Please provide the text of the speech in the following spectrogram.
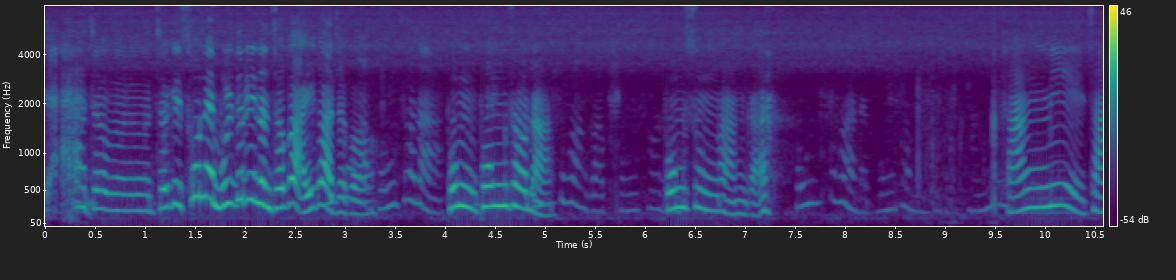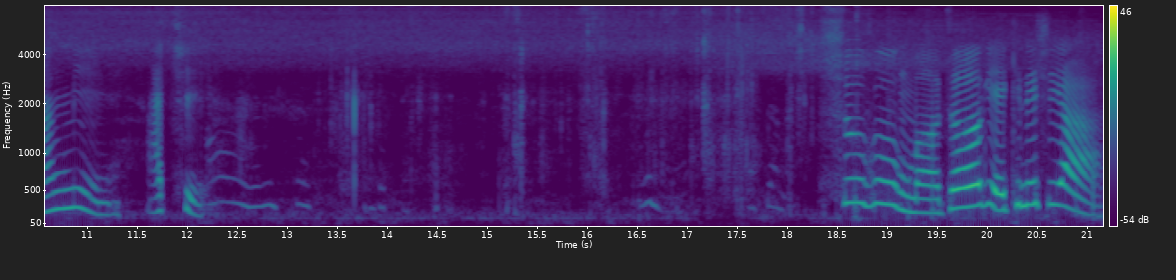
야, 저거, 저기 손에 물들이는 저거 아이가, 저거. 봉선아. 봉, 봉선아. 봉숭아인가 봉선아. 봉숭아인가. 봉숭아다 봉선 장미. 장미, 장미, 아치. 아 여기 진짜 수국, 뭐, 저기 에키네시아.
